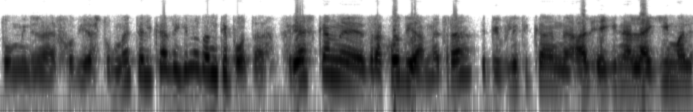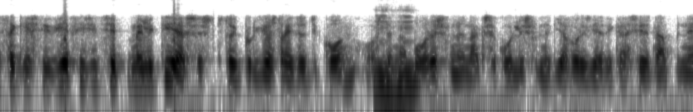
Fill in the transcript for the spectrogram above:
8 μήνες να εφοδιαστούμε, τελικά δεν γινόταν τίποτα. Χρειάστηκαν ε, δρακόντια μέτρα, επιβλήθηκαν, α- έγινε αλλαγή μάλιστα και στη διεύθυνση της επιμελητίας στο Υπουργείο Στρατιωτικών, ώστε να μπορέσουν να ξεκολλήσουν διάφορες διαδικασίες, να, πνε,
